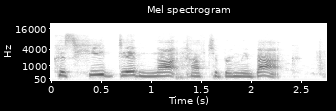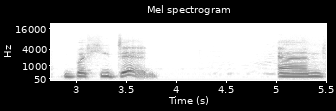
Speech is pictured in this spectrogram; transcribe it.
because he did not have to bring me back, but he did. And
